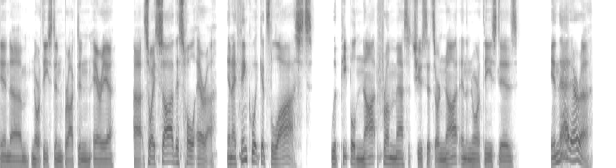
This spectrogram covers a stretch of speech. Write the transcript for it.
in um, northeastern Brockton area. Uh, so I saw this whole era. And I think what gets lost with people not from Massachusetts or not in the Northeast is in that era,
